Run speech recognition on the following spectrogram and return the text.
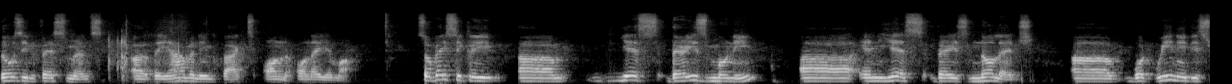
those investments, they have an impact on, on AMR. So basically, um, yes, there is money, uh, and yes, there is knowledge. Uh, what we need is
